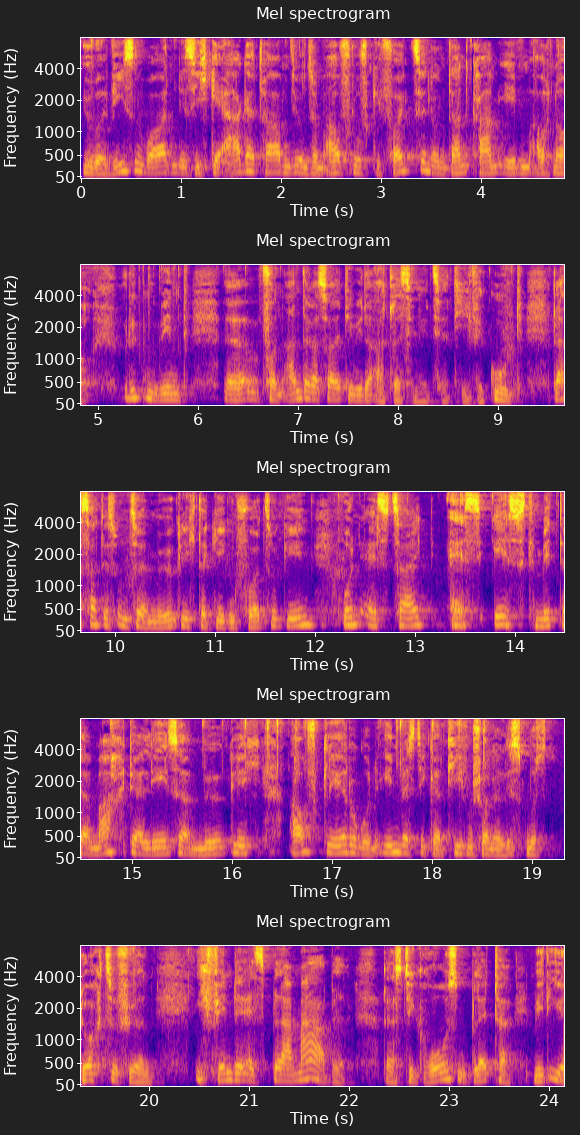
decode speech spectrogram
überwiesen worden, die sich geärgert haben, die unserem Aufruf gefolgt sind. Und dann kam eben auch noch Rückenwind äh, von anderer Seite wie der Atlas-Initiative. Gut, das hat es uns ermöglicht, dagegen vorzugehen. Und es zeigt, es ist mit der Macht der Leser möglich, Aufklärung und investigativen Journalismus durchzuführen. Ich finde es blamabel, dass die großen Blätter mit ihren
